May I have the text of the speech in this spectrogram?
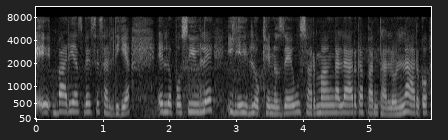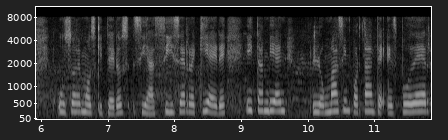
eh, varias veces al día en lo posible y lo que nos debe usar manga larga, pantalón largo, uso de mosquiteros si así se requiere y también lo más importante es poder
